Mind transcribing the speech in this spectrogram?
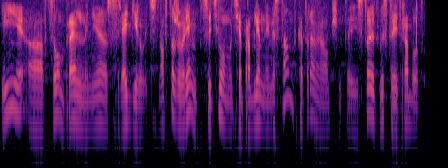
и а, в целом правильно на нее среагировать. Но в то же время подсветил ему те проблемные места, над которыми, в общем-то, и стоит выстроить работу.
